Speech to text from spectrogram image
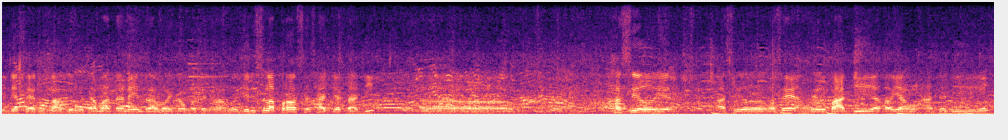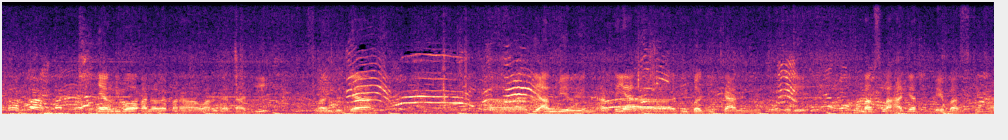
di desa Tulungagung, kecamatannya Indramayu, Kabupaten Indramayu. Jadi setelah proses saja tadi uh, hasil hasil maksudnya hasil padi atau yang ada di yang dibawakan oleh para warga tadi selanjutnya uh, diambilin artinya uh, dibagikan gitu jadi memang setelah hajat bebas kita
